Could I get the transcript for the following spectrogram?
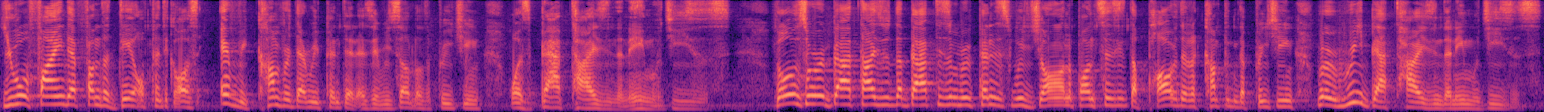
You will find that from the day of Pentecost, every convert that repented as a result of the preaching was baptized in the name of Jesus. Those who were baptized with the baptism of repentance with John upon sensing the power that accompanied the preaching were rebaptized in the name of Jesus.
